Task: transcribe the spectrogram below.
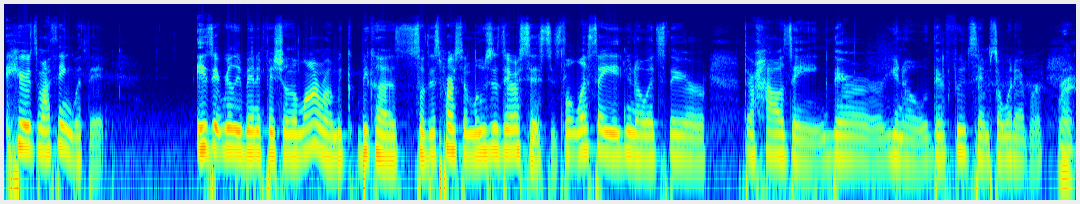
here's my thing with it. Is it really beneficial in the long run? Because so this person loses their assistance. So let's say you know it's their their housing their you know their food stamps or whatever. Right.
